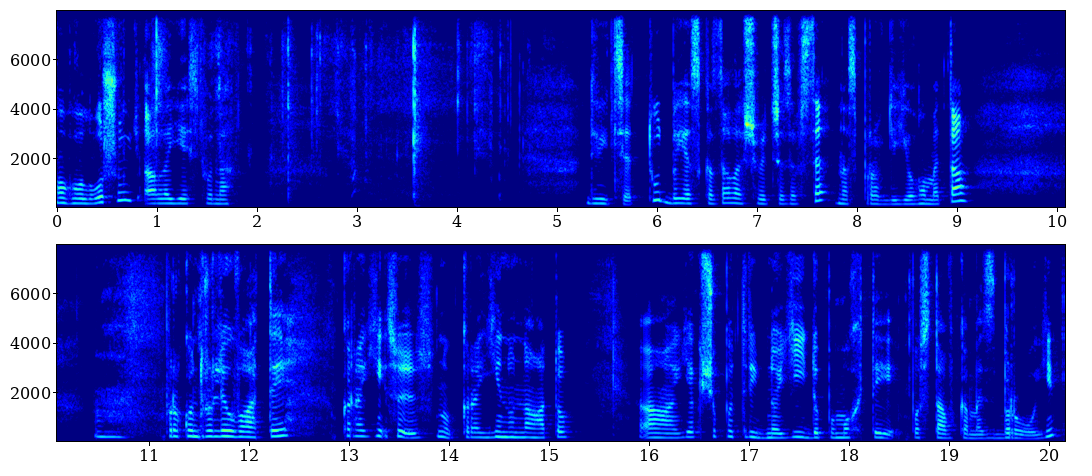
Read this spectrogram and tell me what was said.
оголошують, але є вона. Дивіться, тут би я сказала швидше за все, насправді його мета проконтролювати краї... ну, країну НАТО, якщо потрібно їй допомогти поставками зброї,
